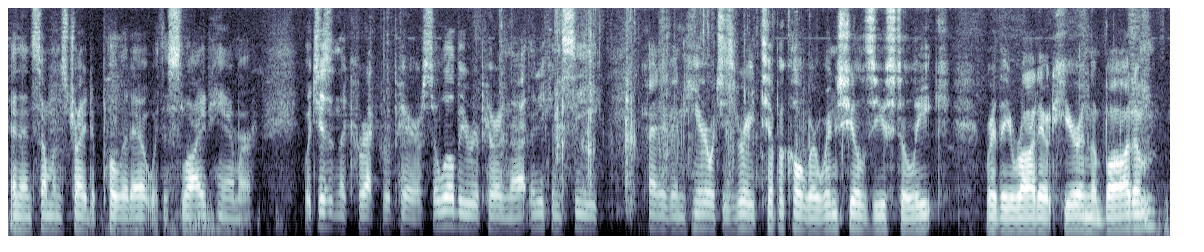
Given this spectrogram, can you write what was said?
and then someone's tried to pull it out with a slide hammer, which isn't the correct repair. So we'll be repairing that. Then you can see kind of in here, which is very typical where windshields used to leak, where they rot out here in the bottom.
